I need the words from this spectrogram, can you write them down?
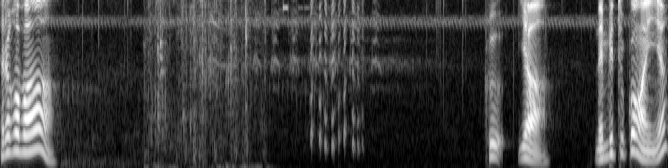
들어가 봐. 그, 야, 냄비 뚜껑 아니냐?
